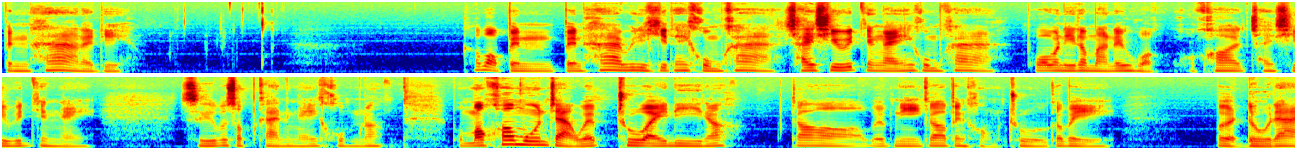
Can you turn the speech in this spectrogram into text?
เป็น 5 อะไรดี เขาบอกเป็นเป็น 5 วิธีคิดให้คุ้มค่า ใช้ชีวิตยังไงให้คุ้มค่า เพราะวันนี้เรามาด้วยหัวหัวข้อใช้ชีวิตยังไง ซื้อประสบการณ์ยังไงให้คุ้มเนาะผมเอาข้อมูลจากเว็บ True ID เนาะก็เว็บนี้ก็เป็นของ True ก็ไปเปิดดูได้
